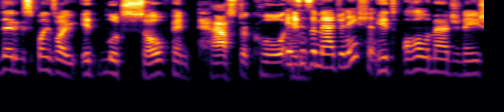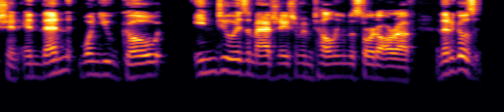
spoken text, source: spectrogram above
that explains why it looks so fantastical It's and his imagination. it's all imagination. And then when you go into his imagination of him telling him the story to RF, and then it goes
